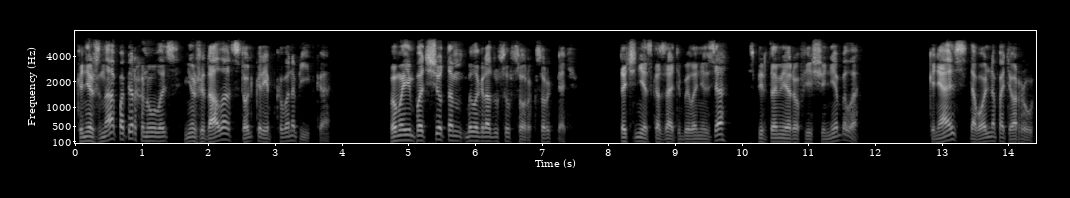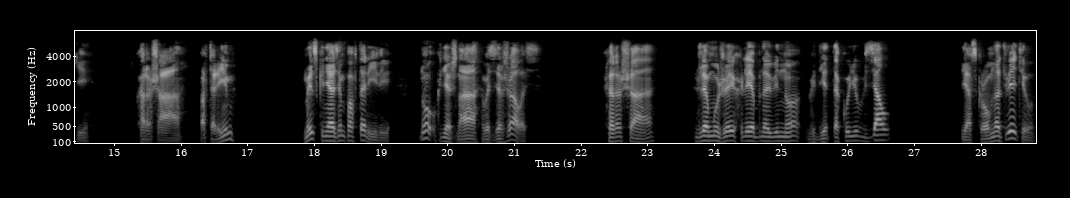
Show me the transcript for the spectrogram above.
Княжна поперхнулась, не ожидала столь крепкого напитка. По моим подсчетам, было градусов сорок-сорок пять. Точнее сказать было нельзя, спиртомеров еще не было. Князь довольно потер руки. — Хороша. Повторим? Мы с князем повторили. Ну, княжна воздержалась. Хороша. Для мужей хлебное вино где такую взял? Я скромно ответил.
